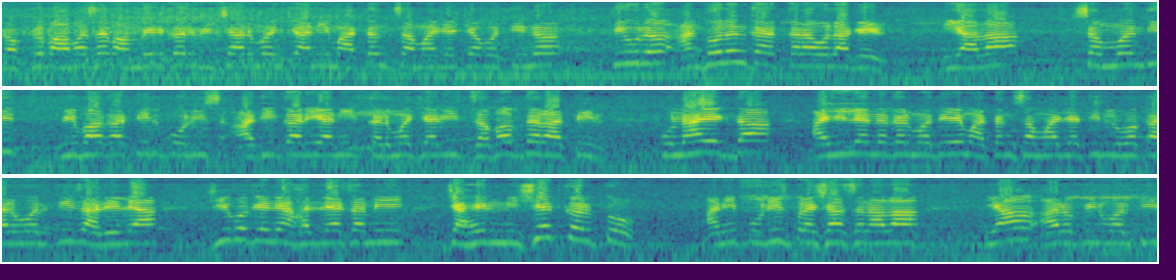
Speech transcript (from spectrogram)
डॉक्टर बाबासाहेब आंबेडकर विचारमंच आणि मातंग समाजाच्या वतीनं तीव्र आंदोलन क करावं लागेल. याला संबंधित विभागातील पोलीस अधिकारी आणि कर्मचारी जबाबदार राहतील पुन्हा एकदा अहिल्यानगरमध्ये मातंग समाजातील युवकांवरती झालेल्या जीवघेण्या हल्ल्याचा मी जाहीर निषेध करतो. आणि पोलीस प्रशासनाला या आरोपींवरती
